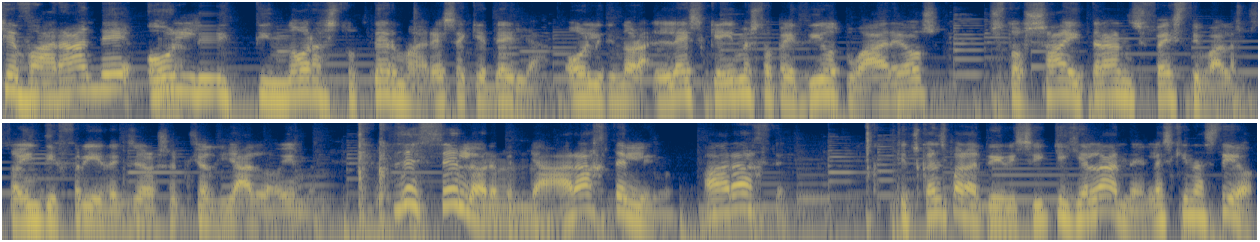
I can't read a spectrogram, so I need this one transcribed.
Και βαράνε όλη την ώρα στο τέρμα, ρε, σε κεντέλια. Όλη την ώρα. Λες και είμαι στο πεδίο του Άρεος, στο Psy Trans Festival, ας πούμε, στο Indie Free, δεν ξέρω σε ποιο διάλογο είμαι. Δεν θέλω, ρε Ναι, παιδιά, αράχτε λίγο. Αράχτε. Και τους κάνεις παρατήρηση και γελάνε, λες και είναι αστείο.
